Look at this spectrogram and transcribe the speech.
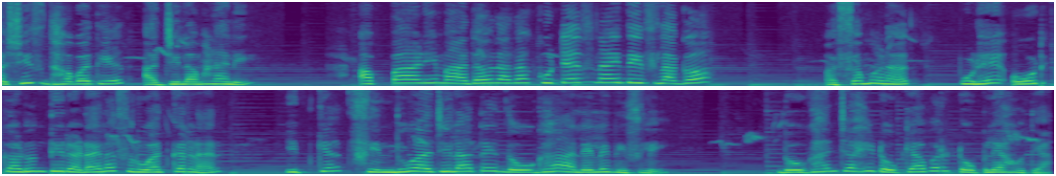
तशीच धावत येत आजीला म्हणाली आप्पा आणि माधव दादा कुठेच नाही दिसला ग. असं म्हणत पुढे ओठ काढून ती रडायला सुरुवात करणार इतक्यात सिंधू आजीला ते दोघं आलेले दिसले. दोघांच्याही डोक्यावर टोपल्या होत्या.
